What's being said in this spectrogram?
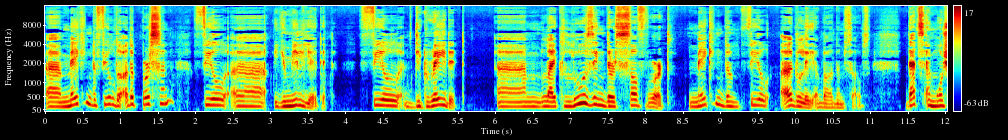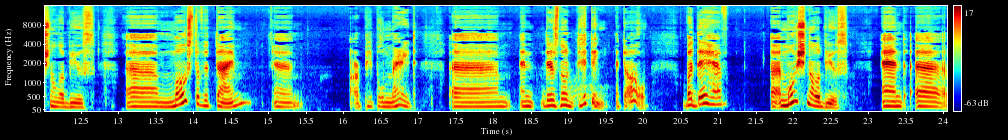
uh, making the feel the other person feel uh, humiliated, feel degraded, um, like losing their self worth, making them feel ugly about themselves. That's emotional abuse. Uh, most of the time, um, are people married, um, and there's no hitting at all, but they have uh, emotional abuse and uh,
